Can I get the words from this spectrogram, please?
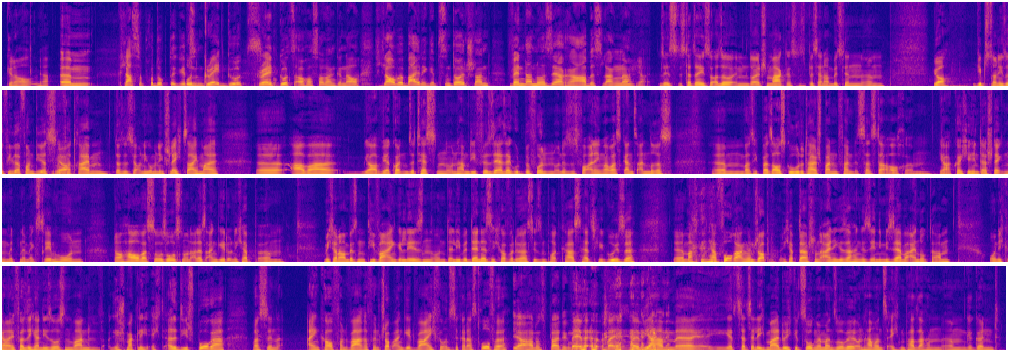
Genau, ja. Ähm, klasse Produkte gibt's Und Great Goods. Great Goods, auch aus Holland, genau. Ich glaube, beide gibt's in Deutschland, wenn dann nur sehr rar bislang, ne? Ja, es ist, ist tatsächlich so. Also im deutschen Markt ist es bisher noch ein bisschen, ähm, ja, gibt es noch nicht so viel davon, die das Ja. vertreiben. Das ist ja auch nicht unbedingt schlecht, sag ich mal. Äh, aber ja, wir konnten sie testen und haben die für sehr, sehr gut befunden und es ist vor allen Dingen mal was ganz anderes. Ähm, was ich bei Sausguru total spannend fand, ist, dass da auch ähm, ja, Köche hinterstecken mit einem extrem hohen Know-how, was so Soßen und alles angeht. Und ich habe ähm, mich da noch ein bisschen tiefer eingelesen und der liebe Dennis, ich hoffe, du hörst diesen Podcast, herzliche Grüße, äh, macht einen hervorragenden Job. Ich habe da schon einige Sachen gesehen, die mich sehr beeindruckt haben. Und ich kann euch versichern, die Soßen waren geschmacklich echt. Also die Spoga, was den Einkauf von Ware für den Job angeht, war eigentlich für uns eine Katastrophe. Ja, hat uns pleite gemacht. Weil, weil, weil wir haben äh, jetzt tatsächlich mal durchgezogen, wenn man so will, und haben uns echt ein paar Sachen ähm, gegönnt.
